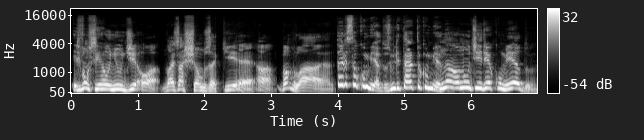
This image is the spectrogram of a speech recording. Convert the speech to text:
eles vão se reunir um dia, ó, nós achamos aqui, é, ó, vamos lá. Então eles estão com medo, os militares estão com medo. Não, não diria com medo.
